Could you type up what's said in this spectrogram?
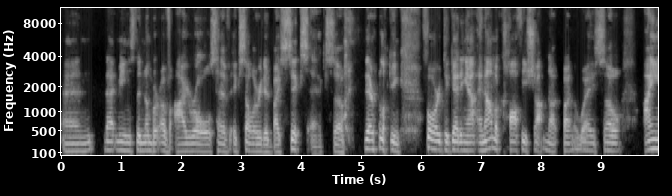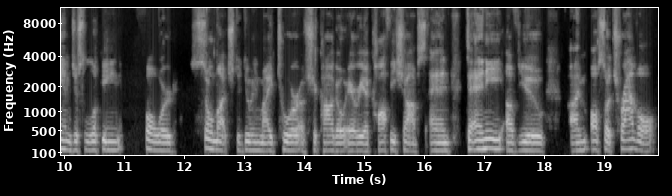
and that means the number of eye rolls have accelerated by 6x so they're looking forward to getting out. And i'm a coffee shop nut by the way. So i am just looking forward so much to doing my tour of chicago area coffee shops. And to any of you i'm also a travel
